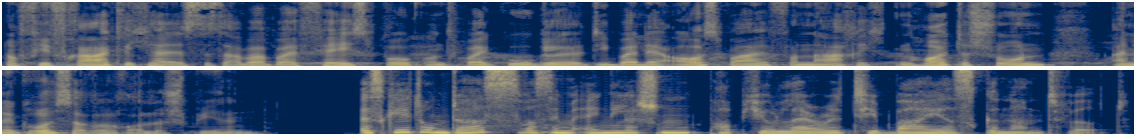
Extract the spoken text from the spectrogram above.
Noch viel fraglicher ist es aber bei Facebook und bei Google, die bei der Auswahl von Nachrichten heute schon eine größere Rolle spielen. Es geht um das, was im Englischen Popularity Bias genannt wird,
